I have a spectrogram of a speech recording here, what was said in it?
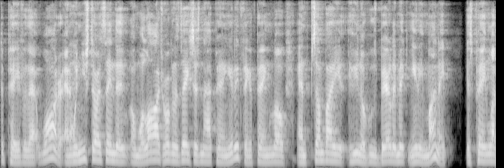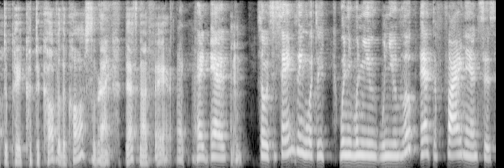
to pay for that water. And when you start saying that um, a large organization is not paying anything, or paying low, and somebody you know who's barely making any money is paying what to pay to cover the cost of Right. that, that's not fair. And, and so it's the same thing with the when you when you when you look at the finances,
